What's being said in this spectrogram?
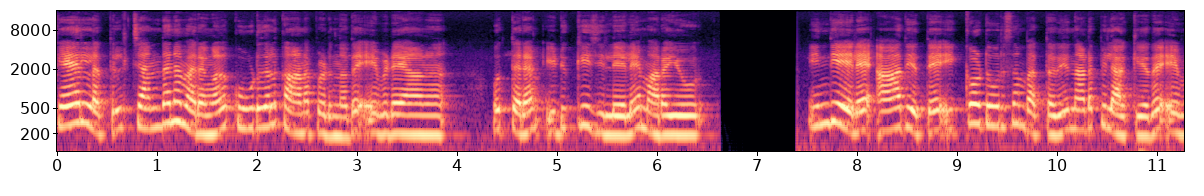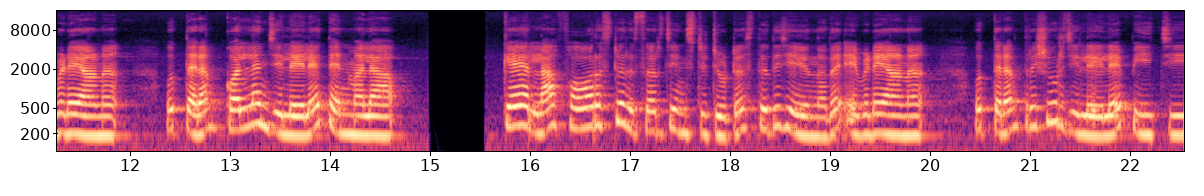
കേരളത്തിൽ ചന്ദനമരങ്ങൾ കൂടുതൽ കാണപ്പെടുന്നത് എവിടെയാണ്? ഉത്തരം ഇടുക്കി ജില്ലയിലെ മറയൂർ. ഇന്ത്യയിലെ ആദ്യത്തെ ഇക്കോ ടൂറിസം പദ്ധതി നടപ്പിലാക്കിയത് എവിടെയാണ്? ഉത്തരം കൊല്ലം ജില്ലയിലെ Thenmala. Kerala forest research institute സ്ഥിതി ചെയ്യുന്നത് എവിടെയാണ്? ഉത്തരം തൃശൂർ ജില്ലയിലെ പീച്ചി.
